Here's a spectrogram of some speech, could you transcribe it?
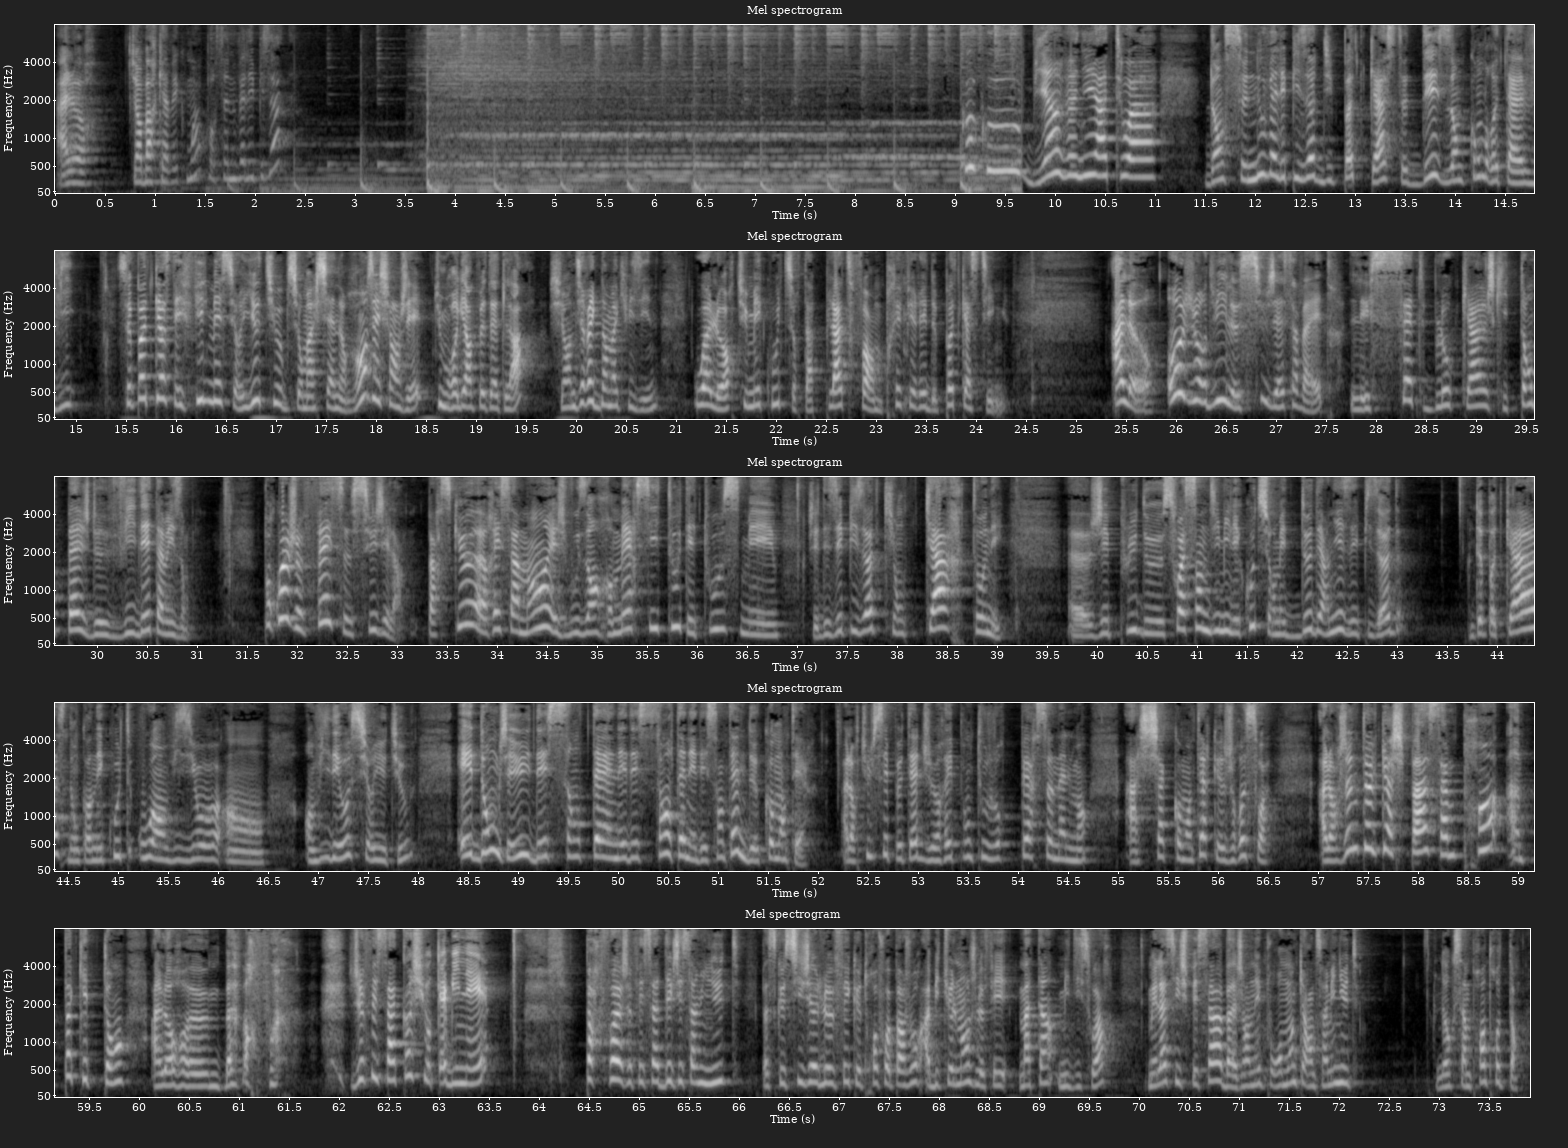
Alors, tu embarques avec moi pour ce nouvel épisode? Coucou, bienvenue à toi dans ce nouvel épisode du podcast Désencombre ta vie. Ce podcast est filmé sur YouTube sur ma chaîne Range Changer. Tu me regardes peut-être là, je suis en direct dans ma cuisine, ou alors tu m'écoutes sur ta plateforme préférée de podcasting. Alors, aujourd'hui, le sujet, ça va être les 7 blocages qui t'empêchent de vider ta maison. Pourquoi je fais ce sujet-là? Parce que euh, récemment, et je vous en remercie toutes et tous, mais j'ai des épisodes qui ont cartonné. Euh, j'ai plus de 70 000 écoutes sur mes deux derniers épisodes de podcast, donc en écoute ou en en vidéo sur YouTube. Et donc j'ai eu des centaines et des centaines et des centaines de commentaires. Alors tu le sais peut-être, je réponds toujours personnellement à chaque commentaire que je reçois. Alors je ne te le cache pas, ça me prend un paquet de temps. Alors euh, bah, parfois, je fais ça quand je suis au cabinet. Parfois, je fais ça dès que j'ai 5 minutes. Parce que si je le fais que trois fois par jour, habituellement, je le fais matin, midi, soir. Mais là, si je fais ça, bah, j'en ai pour au moins 45 minutes. Donc, ça me prend trop de temps.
